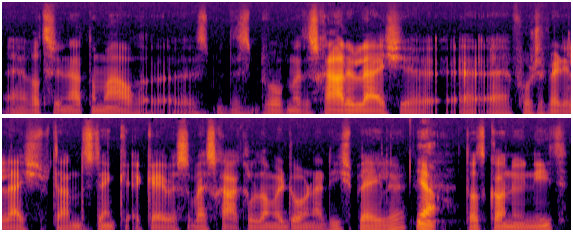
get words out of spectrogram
Eh, wat ze inderdaad normaal, eh, is bijvoorbeeld met een schaduwlijstje, eh, eh, voor zover die lijstjes bestaan, dus denken, oké, wij, wij schakelen dan weer door naar die speler. Ja. Dat kan nu niet.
